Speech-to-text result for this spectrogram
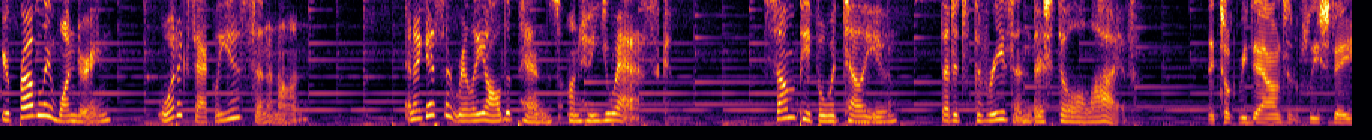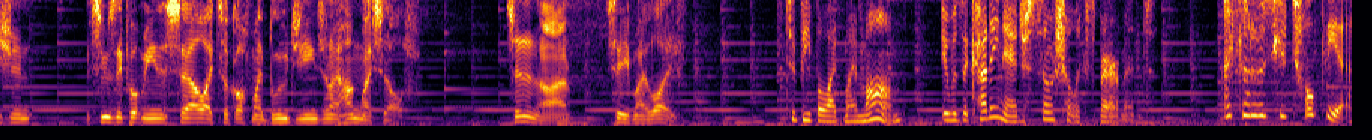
You're probably wondering what exactly is Synanon? And I guess it really all depends on who you ask. Some people would tell you that it's the reason they're still alive. They took me down to the police station. As soon as they put me in a cell, I took off my blue jeans and I hung myself. Synanon saved my life. To people like my mom, it was a cutting edge social experiment. I thought it was utopia.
